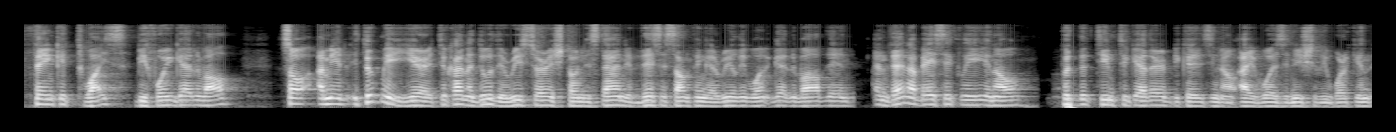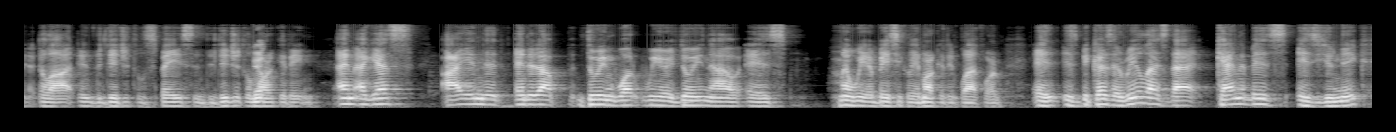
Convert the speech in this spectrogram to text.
think it twice before you get involved. So I mean, it took me a year to kind of do the research to understand if this is something I really want to get involved in, and then I basically you know put the team together because you know I was initially working a lot in the digital space and the digital yep. marketing, and I guess I ended ended up doing what we are doing now is uh, we are basically a marketing platform. Is because I realized that cannabis is unique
